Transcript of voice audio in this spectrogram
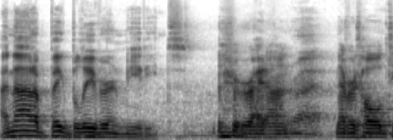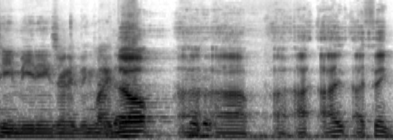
I'm not a big believer in meetings. right on. Right. Never hold team meetings or anything like that. No, uh, uh, I, I I think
